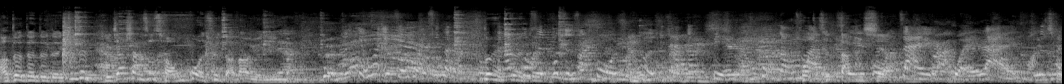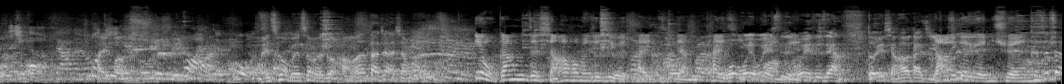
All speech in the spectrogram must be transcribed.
哦，对对对对，就是比较像是从过去找到原因吧。可能也会一直回去，可能可能不是不只是过去，或者是说跟别人互动出来的结果再回来，就是它是一个不停循环的过程。没错没错没错，好，那大家的想法是什么？因为我刚刚在想到后面就是一个太两太极我我也我也是我也是这样，我也想到太极，然后一个圆圈，可是在，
